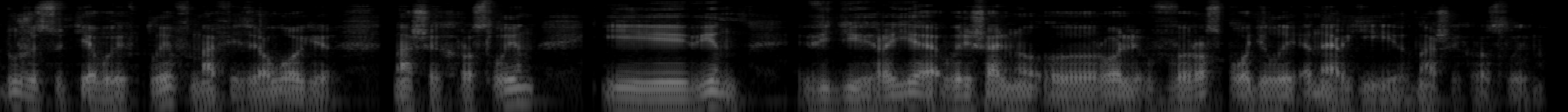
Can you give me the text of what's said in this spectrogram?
дуже суттєвий вплив на фізіологію наших рослин, і він відіграє вирішальну е, роль в розподілі енергії в наших рослинах.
